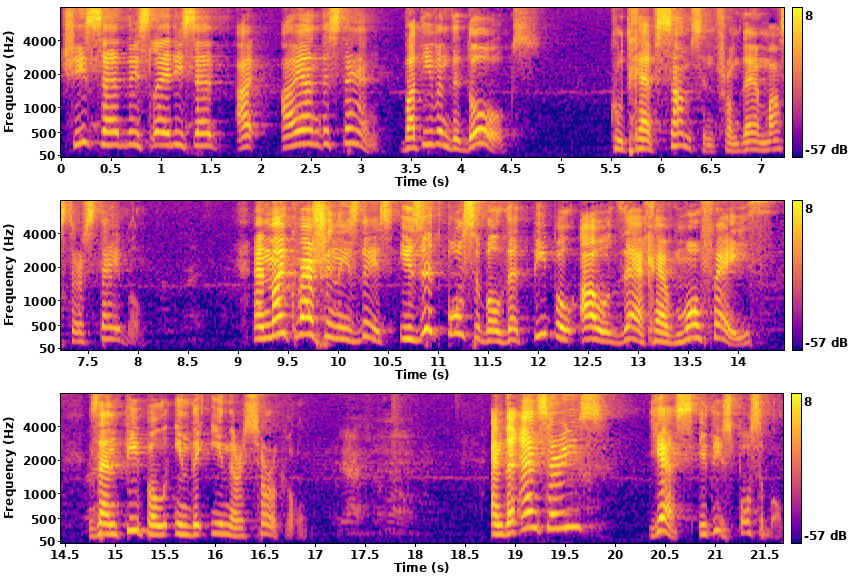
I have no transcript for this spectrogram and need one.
she said, This lady said, I, I understand, but even the dogs could have something from their master's table. And my question is this Is it possible that people out there have more faith than people in the inner circle? And the answer is yes, it is possible.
